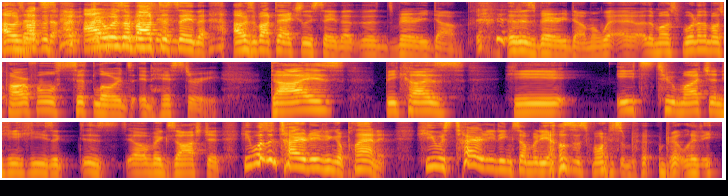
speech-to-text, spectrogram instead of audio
I was about to. That's- I- I I, was about to say that. I was about to actually say that. It's very dumb. it is very dumb. Uh, The most one of the most powerful Sith lords in history dies because he eats too much and he he's a, is of exhaustion. He wasn't tired eating a planet. He was tired eating somebody else's force ability.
